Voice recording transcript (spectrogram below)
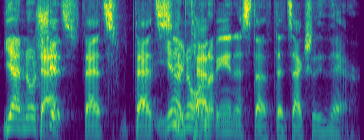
Yeah. No That's shit. that's that's Yeah, you're no, tapping into stuff that's actually there.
